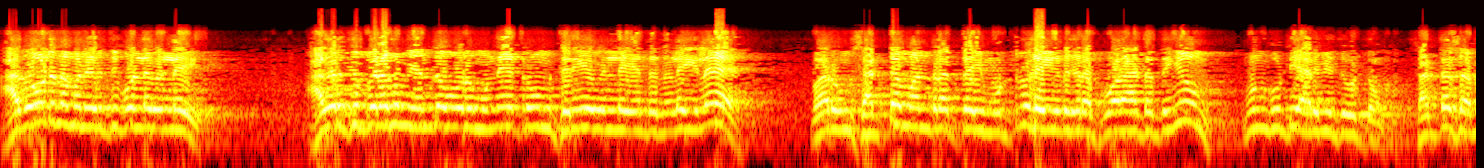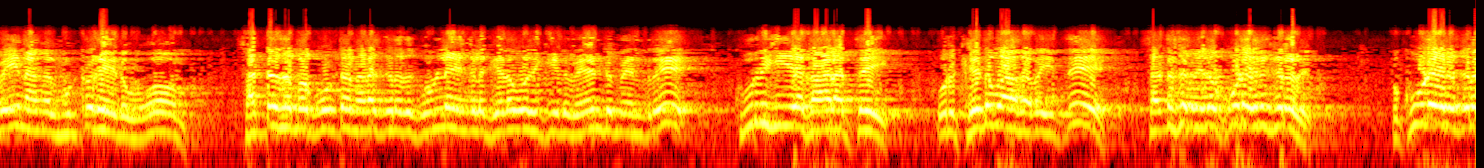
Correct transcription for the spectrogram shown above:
அதோடு நம்ம நிறுத்திக் கொள்ளவில்லை. அதற்கு பிறகும் எந்த ஒரு முன்னேற்றமும் தெரியவில்லை என்ற நிலையில வரும் சட்டமன்றத்தை முற்றுகையிடுகிற போராட்டத்தையும் முன்கூட்டி அறிவித்து விட்டோம். சட்டசபையை நாங்கள் முற்றுகையிடுவோம். சட்டசபை கூட்டம் நடக்கிறதுக்குள்ள எங்களுக்கு இடஒதுக்கீடு வேண்டும் என்று குறுகிய காலத்தை ஒரு கெடுவாக வைத்து சட்டசபையில கூட இருக்கிறது. கூட இருக்கிற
